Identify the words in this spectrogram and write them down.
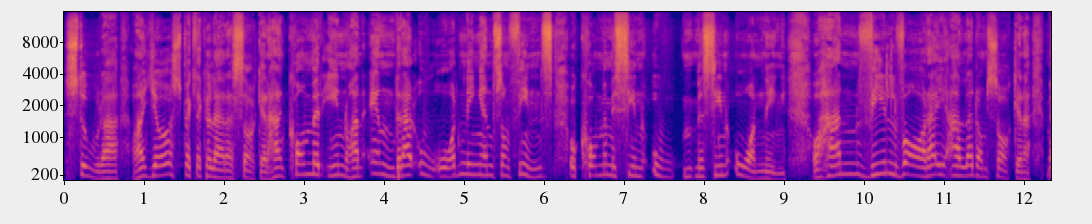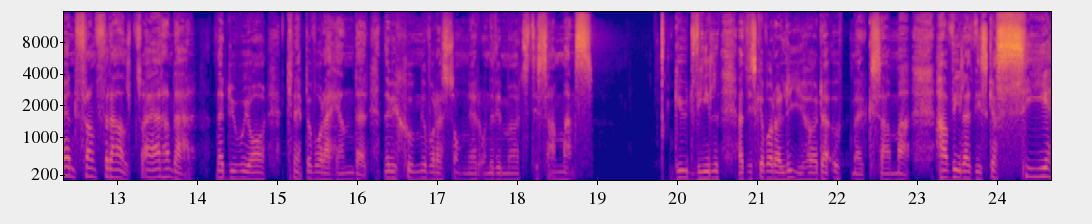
stora och han gör spektakulära saker. Han kommer in och han ändrar oordningen som finns och kommer med sin, med sin ordning. Och han vill vara i alla de sakerna men framförallt så är han där när du och jag knäpper våra händer, när vi sjunger våra sånger och när vi möts tillsammans. Gud vill att vi ska vara lyhörda, uppmärksamma. Han vill att vi ska se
